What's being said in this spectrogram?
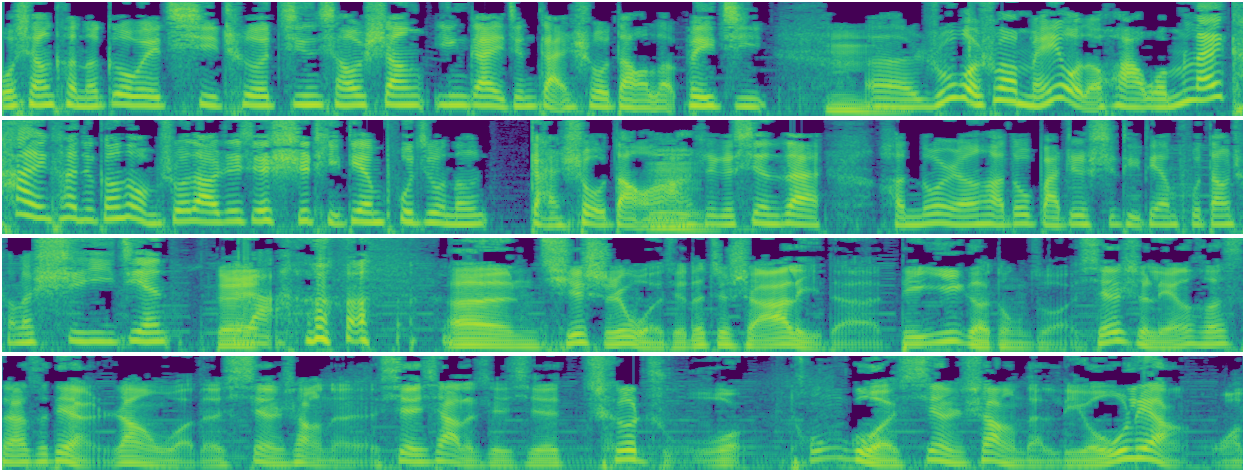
我想可能各位汽车经销商应该已经感受到了危机。嗯，呃，如果说没有的话，我们来看一看，就刚才我们说到这些实体店铺就能感受到啊，嗯这个现在很多人哈、都把这个实体店铺当成了试衣间，对吧？嗯，其实我觉得这是阿里的第一个动作，先是联合 4S 店，让我的线上的、线下的这些车主通过线上的流量，我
